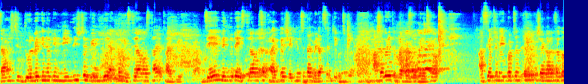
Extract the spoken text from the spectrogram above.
জাহাজটি দুলবে কিন্তু একটি নির্দিষ্ট বিন্দু একদম স্থির অবস্থায় থাকবে। যে বিন্দুটা স্থির অবস্থায় থাকবে, সেটি হচ্ছে তার মেডাসেন্ট্রিক উচ্চতা আশা করি তোমরা বুঝতে পেরেছ। আজকের জন্য এই পর্যন্তই। সেটা থাকো,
